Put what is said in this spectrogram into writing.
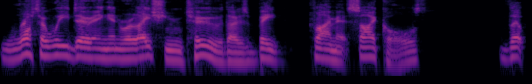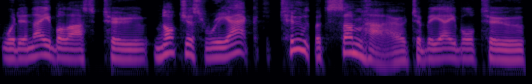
what are we doing in relation to those big climate cycles that would enable us to not just react to, but somehow to be able to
